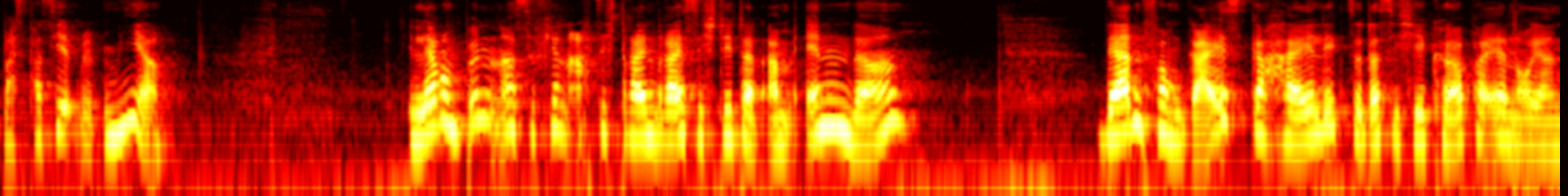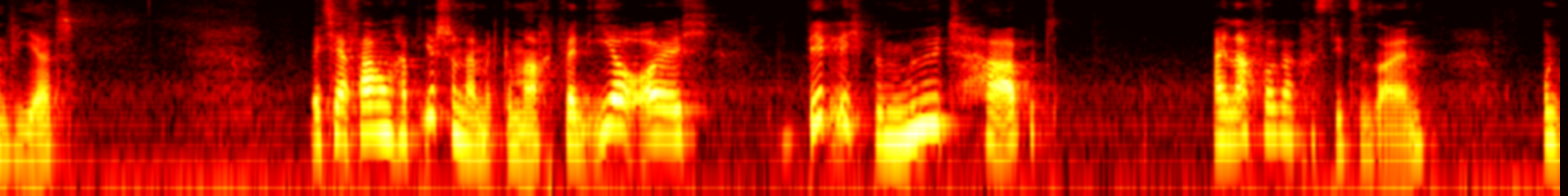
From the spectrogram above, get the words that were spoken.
Was passiert mit mir? In Lehre und Bündnisse 84, 33 steht dann am Ende, werden vom Geist geheiligt, sodass sich ihr Körper erneuern wird. Welche Erfahrungen habt ihr schon damit gemacht, wenn ihr euch wirklich bemüht habt, ein Nachfolger Christi zu sein und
